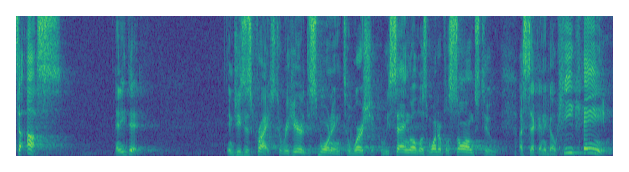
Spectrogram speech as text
to us. And He did in Jesus Christ, who we're here this morning to worship, who we sang all those wonderful songs to a second ago. He came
